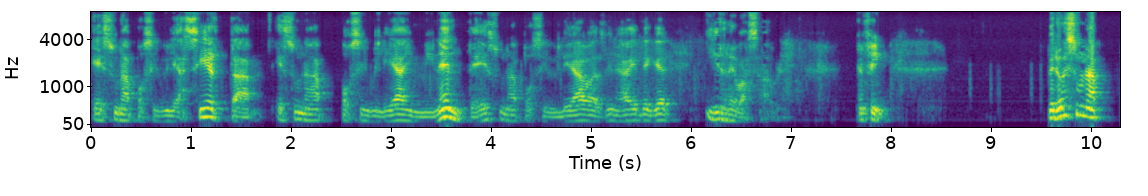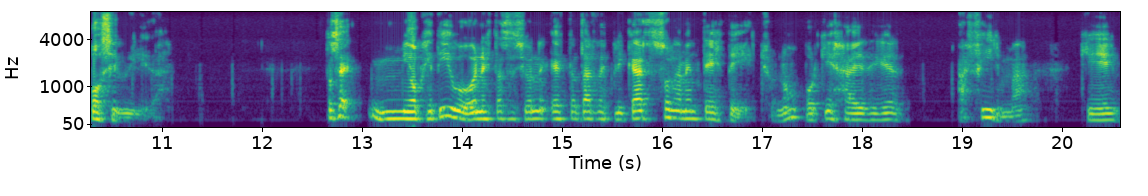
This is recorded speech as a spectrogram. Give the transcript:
Es una posibilidad cierta, es una posibilidad inminente, es una posibilidad, va a decir Heidegger, irrebasable. En fin, pero es una posibilidad. Entonces, mi objetivo en esta sesión es tratar de explicar solamente este hecho, ¿no? ¿Por qué Heidegger afirma que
